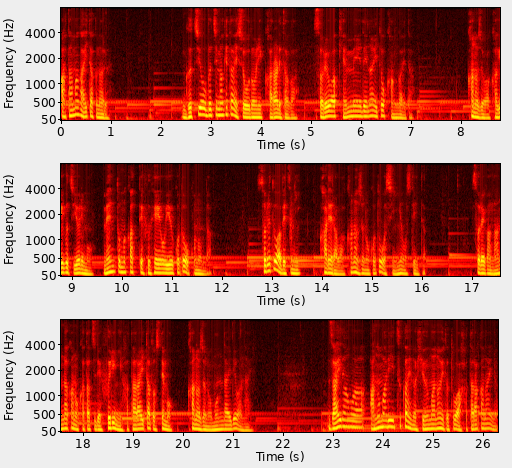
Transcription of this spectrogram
頭が痛くなる。愚痴をぶちまけたい衝動に駆られたがそれは賢明でないと考えた。彼女は陰口よりも面と向かって不平を言うことを好んだ。それとは別に彼らは彼女のことを信用していた。それが何らかの形で不利に働いたとしても彼女の問題ではない。財団はアノマリー使いのヒューマノイドとは働かないの。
